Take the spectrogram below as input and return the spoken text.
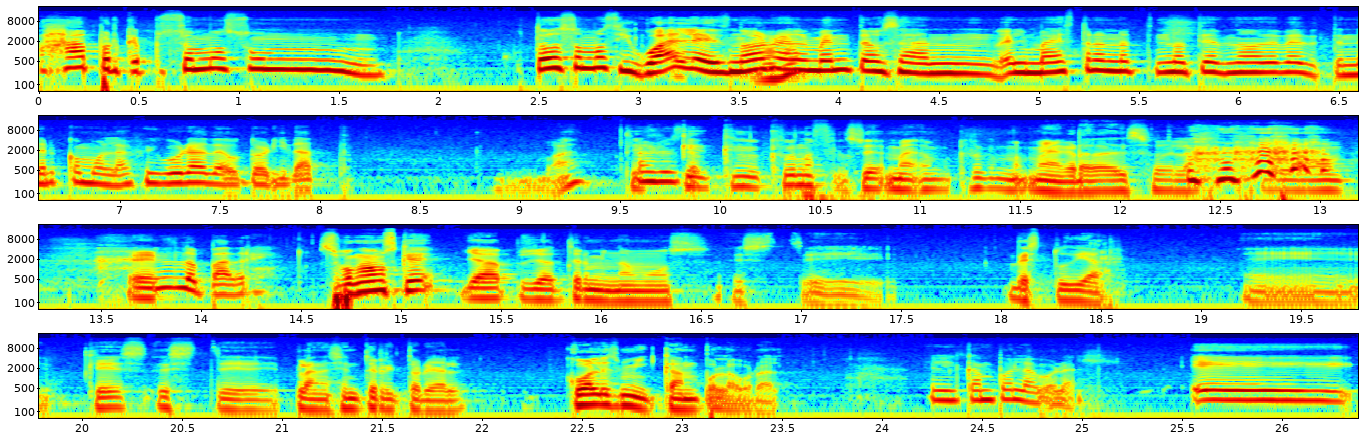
Ajá, porque pues, somos un... Todos somos iguales, ¿no? Ajá. Realmente, o sea, el maestro no, no, no debe de tener como la figura de autoridad. Ah, qué, Eso qué- está- qué- qué buena filosofía. Me- creo que me, agrada eso de la, de la UAM. Eh, Eso es lo padre. supongamos que ya, pues, ya terminamos este, de estudiar. Eh, ¿Qué es este, planeación territorial? ¿Cuál es mi campo laboral? El campo laboral. Eh,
